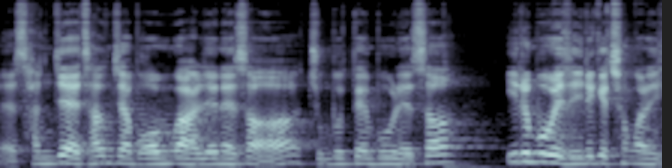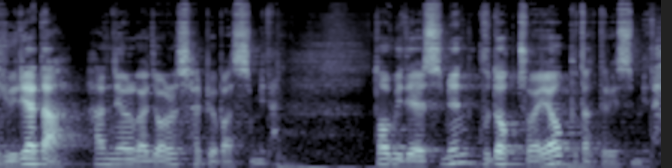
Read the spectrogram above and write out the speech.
에, 산재 자동차 보험과 관련해서 중복된 부분에서 이런 부분에서 이렇게 청구하는 게 유리하다 하는 내용을 가지고 오늘 살펴봤습니다. 도움이 되었으면 구독, 좋아요 부탁드리겠습니다.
